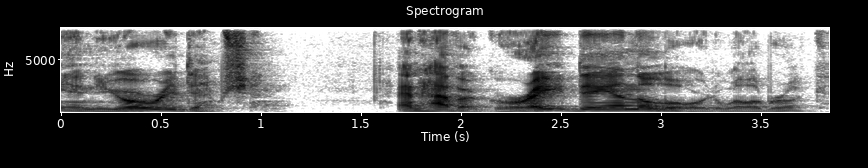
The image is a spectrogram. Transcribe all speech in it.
in your redemption and have a great day in the Lord, Willowbrook.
